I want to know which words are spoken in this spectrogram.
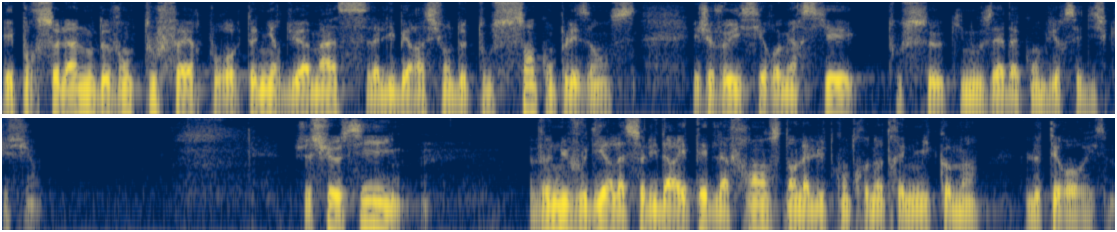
Et pour cela, nous devons tout faire pour obtenir du Hamas la libération de tous sans complaisance. Et je veux ici remercier tous ceux qui nous aident à conduire ces discussions. Je suis aussi venu vous dire la solidarité de la France dans la lutte contre notre ennemi commun, le terrorisme.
